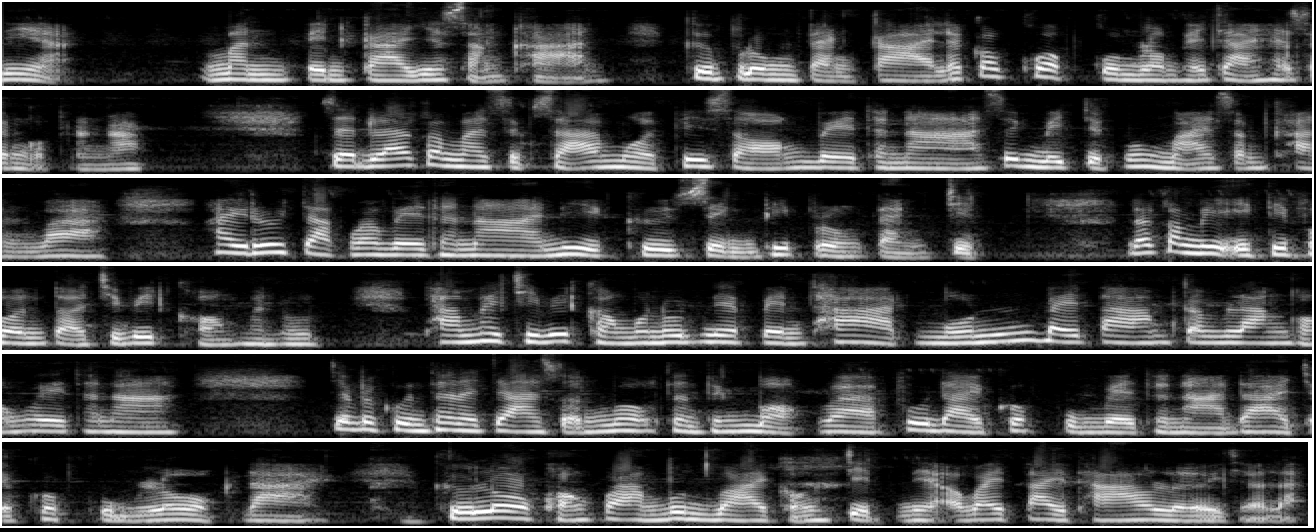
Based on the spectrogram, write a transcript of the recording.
เนี่ยมันเป็นกายสังขาร คือปรุงแต่งกายแล้วก็ควบคุมลมหายใจให้สงบระงับ เสร็จแล้วก็มาศึกษาหมวดที่สองเวทนา ซึ่งมีจุดมุ่งหมายสำคัญว่า ให้รู้จักว่าเวทนานี่คือสิ่งที่ปรุงแต่งจิต แล้วก็มีอิทธิพลต่อชีวิตของมนุษย์ทำให้ชีวิตของมนุษย์เนี่ยเป็นธาตุหมุนไปตามกำลังของเวทนาเจะไปคุณท่านอาจารย์สนโมกท่านถึงบอกว่าผู้ใดควบคุมเวทนาได้จะควบคุมโลกได้ คือโลกของความวุ่นวายของจิตเนี่ยเอาไว้ใต้เท้าเลยใช่ละ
